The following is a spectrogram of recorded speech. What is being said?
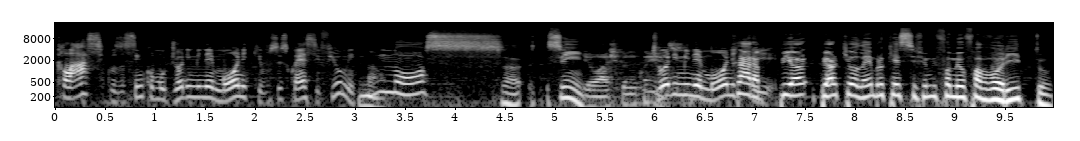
clássicos, assim como Johnny Mnemonic. Vocês conhecem esse filme? Não. Nossa. Sim. Eu acho que eu não conheço. Johnny Mnemonic. Cara, pior, pior que eu lembro que esse filme foi meu favorito.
